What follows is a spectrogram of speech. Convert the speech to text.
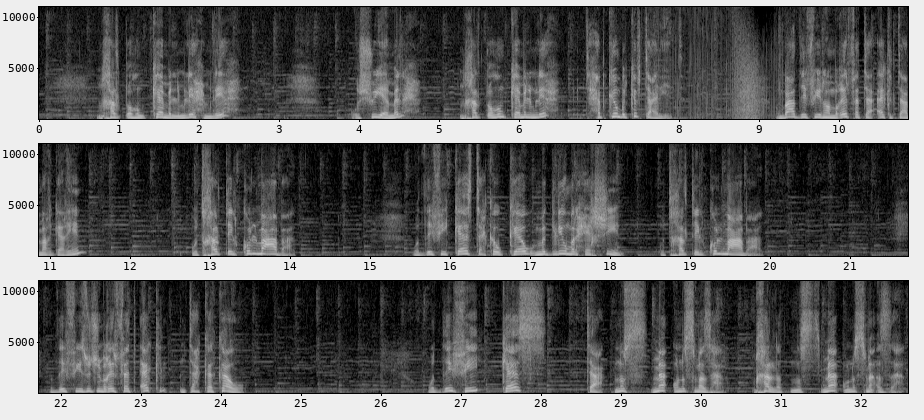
نخلطوهم كامل مليح مليح وشوية ملح نخلطوهم كامل مليح تحبكيهم بالكف تاع اليد. ومن بعد ضيفي لهم غير فتح أكل تاع مارغارين وتخلطي الكل مع بعض. وتضيفي كاس تاع كاوكاو مقلي ومرحيخشين وتخلطي الكل مع بعض. تضيفي زوج مغرفات أكل نتاع كاكاو. وتضيفي كاس تاع نص ماء ونص ماء زهر مخلط نص ماء ونص ماء الزهر.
